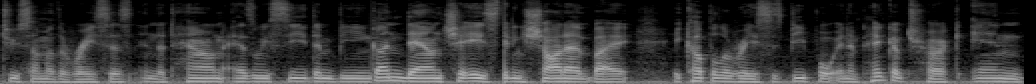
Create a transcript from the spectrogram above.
to some of the racists in the town as we see them being gunned down, chased, getting shot at by a couple of racist people in a pickup truck, and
